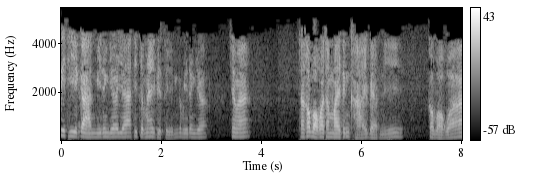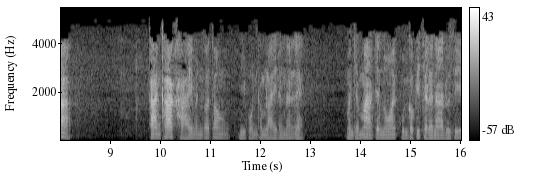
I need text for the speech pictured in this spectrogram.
วิธีการมีตั้งเยอะแยะ ที่จะไม่ให้ผิดศีลก็มีตั้งเยอะ ใช่ไหมถ้าเขาบอกว่าทำไมถึงขายแบบนี้ ก็บอกว่า การค้าขายมันก็ต้องมีผลกำไรดังนั้นแหละ มันจะมากจะน้อย คุณก็พิจารณาดูสิ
